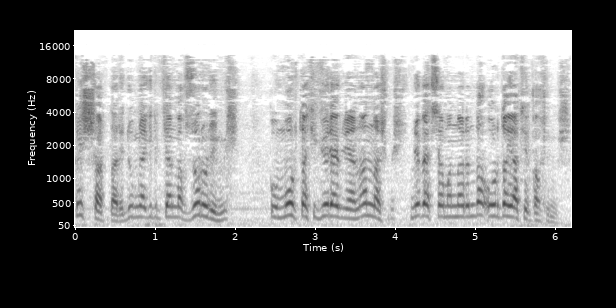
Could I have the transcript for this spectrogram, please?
Kış şartları Dumlu'ya gidip gelmek zor olurmuş. Bu morgdaki görevliyle anlaşmış. Nöbet zamanlarında orada yatır kalkılmış.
